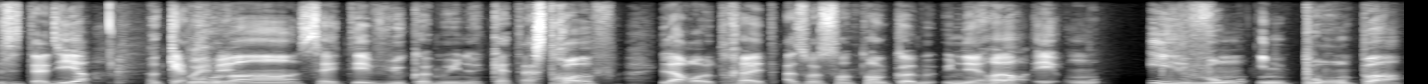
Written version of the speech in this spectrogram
C'est-à-dire, 80, ça a été vu comme une catastrophe, la retraite à 60 ans comme une erreur, et on, ils vont, ils ne pourront pas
